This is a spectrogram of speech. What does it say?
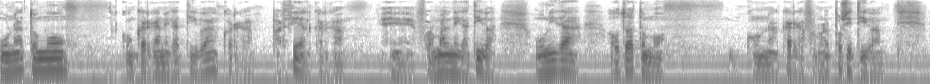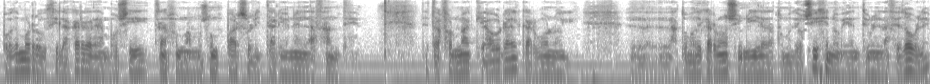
un átomo con carga negativa, carga parcial, carga eh, formal negativa, unida a otro átomo con una carga formal positiva, podemos reducir la carga de ambos si transformamos un par solitario en enlazante. De tal forma que ahora el carbono y el átomo de carbono se uniría al átomo de oxígeno mediante un enlace doble.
